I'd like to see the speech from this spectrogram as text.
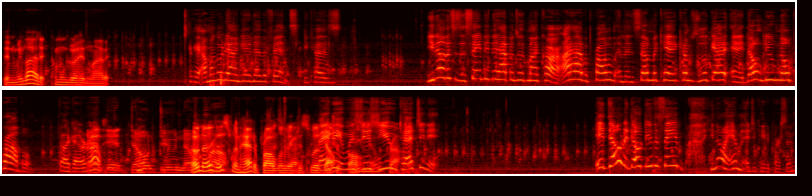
Then we light it. I'm gonna go ahead and light it. Okay, I'm gonna go down and get another fence because you know this is the same thing that happens with my car. I have a problem and then some mechanic comes to look at it and it don't do no problem. Like, I don't know. And it don't do no. Oh no, problem. this one had a problem. It just was Maybe it was problem. just you problem. touching it. It don't. It don't do the same. You know, I am an educated person.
